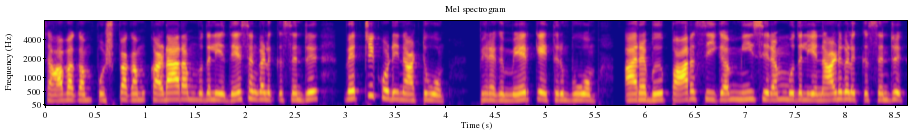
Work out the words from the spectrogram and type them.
சாவகம் புஷ்பகம் கடாரம் முதலிய தேசங்களுக்கு சென்று வெற்றி கொடி நாட்டுவோம். பிறகு மேற்கே திரும்புவோம். அரபு பாரசீகம் மீசிரம் முதலிய நாடுகளுக்கு சென்று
